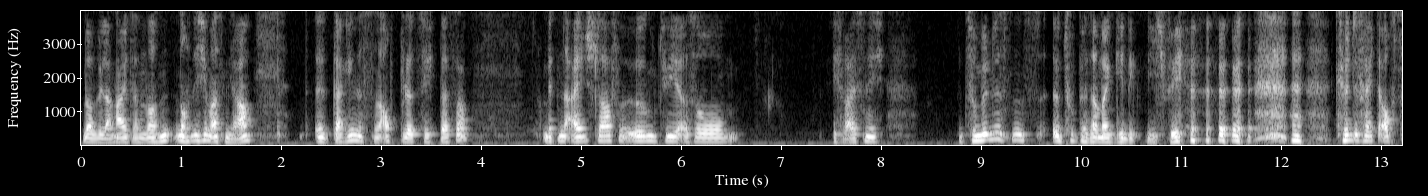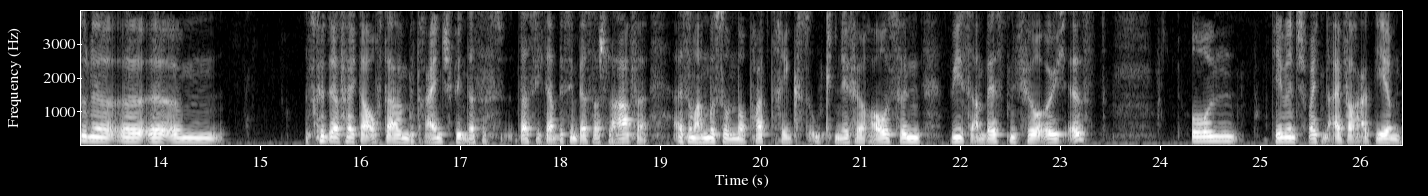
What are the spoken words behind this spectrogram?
ja, wie lange halt dann? Noch, noch nicht im ersten Jahr. Äh, da ging es dann auch plötzlich besser. Mit dem Einschlafen irgendwie, also, ich weiß nicht. Zumindestens äh, tut mir da mein Genick nicht weh. könnte vielleicht auch so eine, äh, äh, ähm, es könnte ja vielleicht auch da mit reinspielen, dass, es, dass ich da ein bisschen besser schlafe. Also man muss so ein paar Tricks und Kniffe rausfinden, wie es am besten für euch ist. Und dementsprechend einfach agieren.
